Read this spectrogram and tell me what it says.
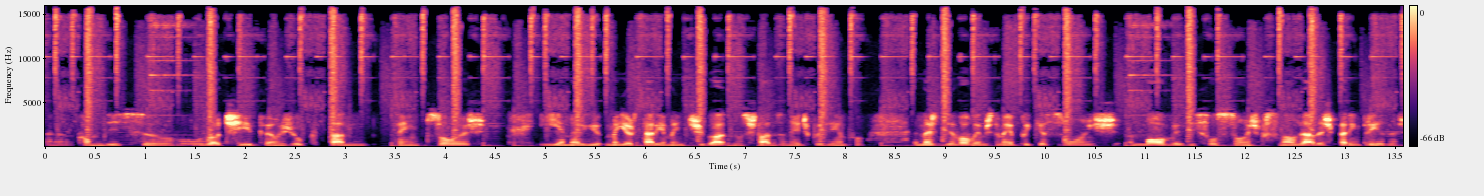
ah, como disse o Roadship, é um jogo que está, tem pessoas e é maioritariamente jogado nos Estados Unidos, por exemplo, mas desenvolvemos também aplicações móveis e soluções personalizadas para empresas,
